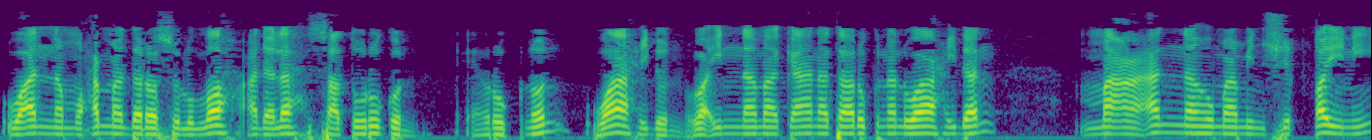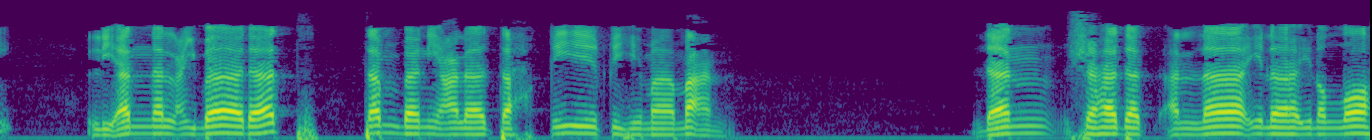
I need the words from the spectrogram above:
wa anna Muhammad Rasulullah adalah satu rukun. Ya, ruknun wahidun wa innama kanata ruknan wahidan ma'a annahuma min syiqqaini li'anna al-ibadat tambani ala tahqiqihima ma'an dan syahadat an la ilaha illallah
